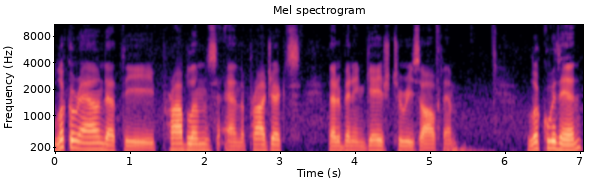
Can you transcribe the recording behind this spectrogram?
look around at the problems and the projects that have been engaged to resolve them. Look within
